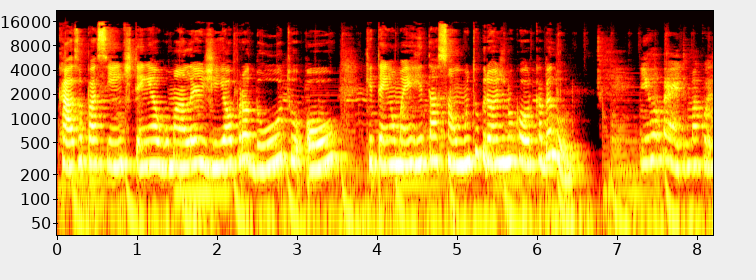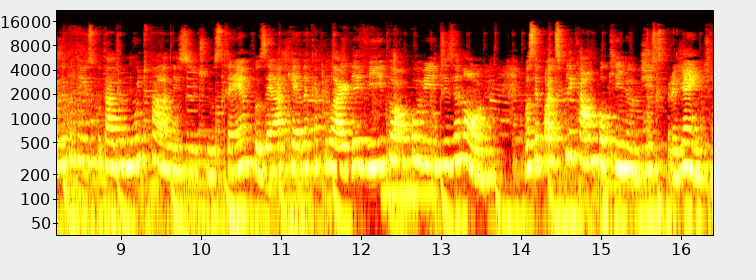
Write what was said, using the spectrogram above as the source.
caso o paciente tenha alguma alergia ao produto ou que tenha uma irritação muito grande no couro cabeludo. E Roberto, uma coisa que eu tenho escutado muito falar nesses últimos tempos é a queda capilar devido ao Covid-19. Você pode explicar um pouquinho disso pra gente?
